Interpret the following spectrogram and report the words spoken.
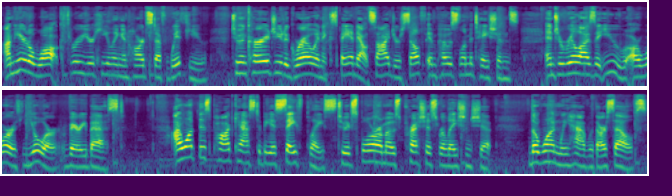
I'm here to walk through your healing and hard stuff with you, to encourage you to grow and expand outside your self imposed limitations, and to realize that you are worth your very best. I want this podcast to be a safe place to explore our most precious relationship, the one we have with ourselves.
